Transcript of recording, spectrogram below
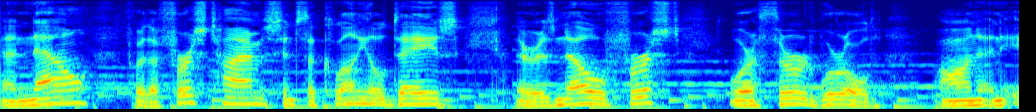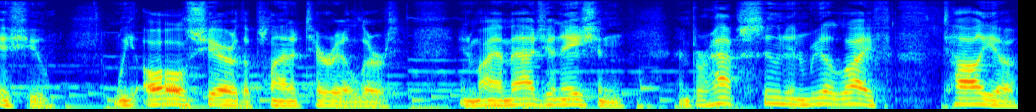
And now for the first time since the colonial days, there is no first or third world on an issue. We all share the planetary alert. In my imagination, and perhaps soon in real life, Talia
